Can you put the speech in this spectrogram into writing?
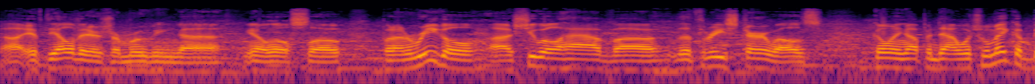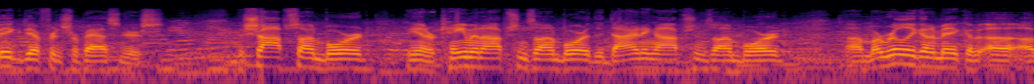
Uh, if the elevators are moving, uh, you know, a little slow. But on Regal, uh, she will have the three stairwells going up and down, which will make a big difference for passengers. The shops on board, the entertainment options on board, the dining options on board um, are really going to make a, a, a,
